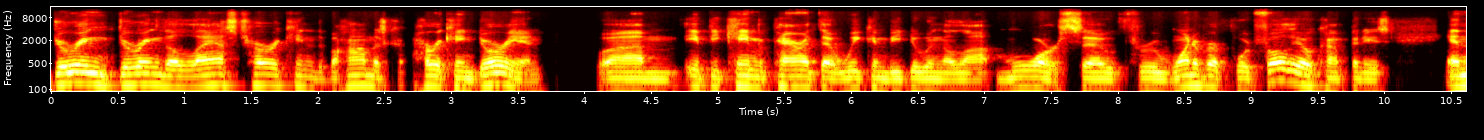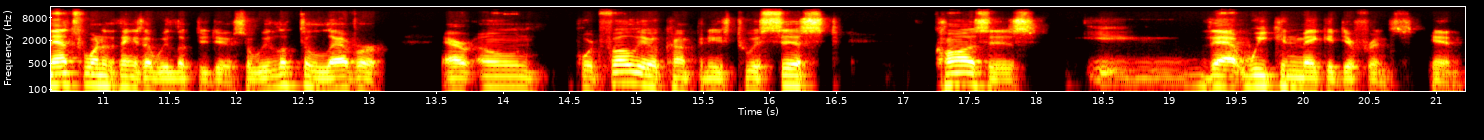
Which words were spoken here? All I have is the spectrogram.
during during the last hurricane in the Bahamas, Hurricane Dorian, um, it became apparent that we can be doing a lot more. So through one of our portfolio companies, and that's one of the things that we look to do. So we look to lever our own portfolio companies to assist causes that we can make a difference in.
